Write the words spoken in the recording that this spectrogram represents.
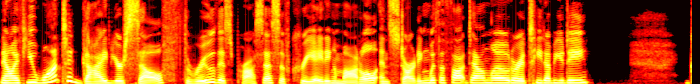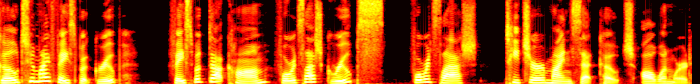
Now, if you want to guide yourself through this process of creating a model and starting with a thought download or a TWD, go to my Facebook group, facebook.com forward slash groups forward slash teacher mindset coach, all one word.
